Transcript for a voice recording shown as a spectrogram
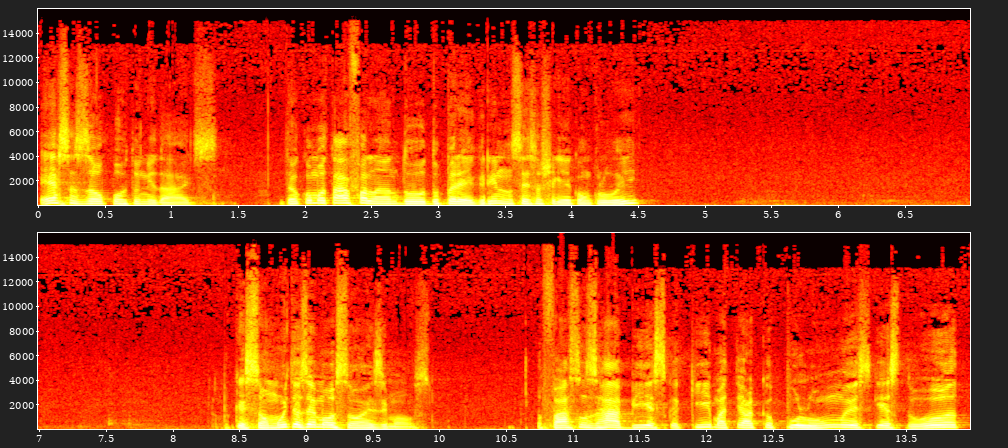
essas oportunidades. Então, como eu estava falando do, do peregrino, não sei se eu cheguei a concluir. Porque são muitas emoções, irmãos. Eu faço uns rabiscos aqui, mas tem hora que eu pulo um, eu esqueço do outro.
